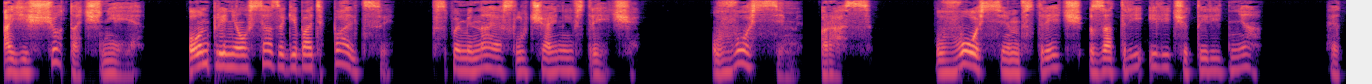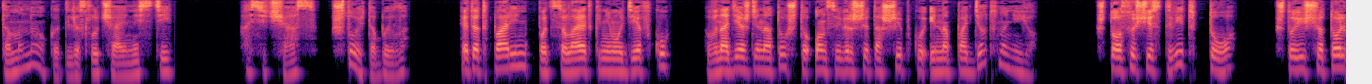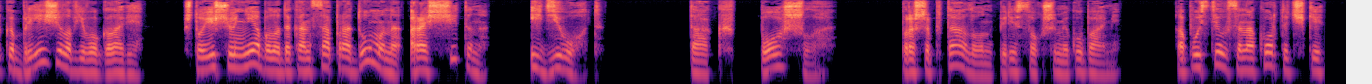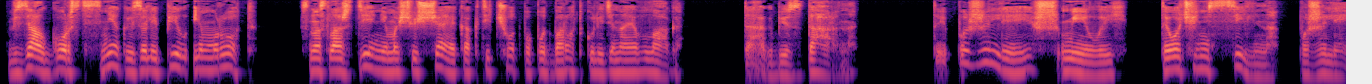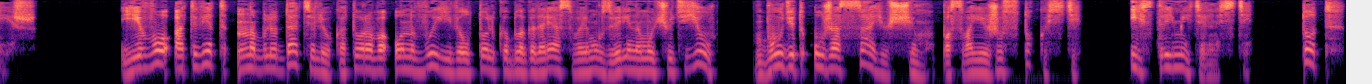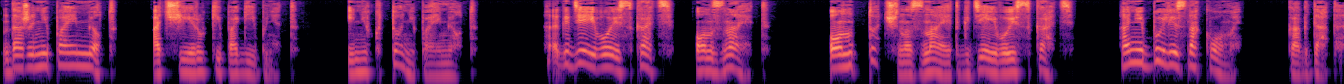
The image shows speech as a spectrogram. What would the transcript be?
А еще точнее, он принялся загибать пальцы, вспоминая случайные встречи. Восемь раз. Восемь встреч за три или четыре дня. Это много для случайностей. А сейчас что это было? Этот парень подсылает к нему девку в надежде на то, что он совершит ошибку и нападет на нее? Что осуществит то, что еще только брезжило в его голове, что еще не было до конца продумано, рассчитано. Идиот. Так пошло, прошептал он пересохшими губами. Опустился на корточки, взял горсть снега и залепил им рот, с наслаждением ощущая, как течет по подбородку ледяная влага. Так бездарно. Ты пожалеешь, милый, ты очень сильно пожалеешь. Его ответ наблюдателю, которого он выявил только благодаря своему звериному чутью, будет ужасающим по своей жестокости и стремительности. Тот даже не поймет, от чьей руки погибнет. И никто не поймет. А где его искать, он знает. Он точно знает, где его искать. Они были знакомы когда-то.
